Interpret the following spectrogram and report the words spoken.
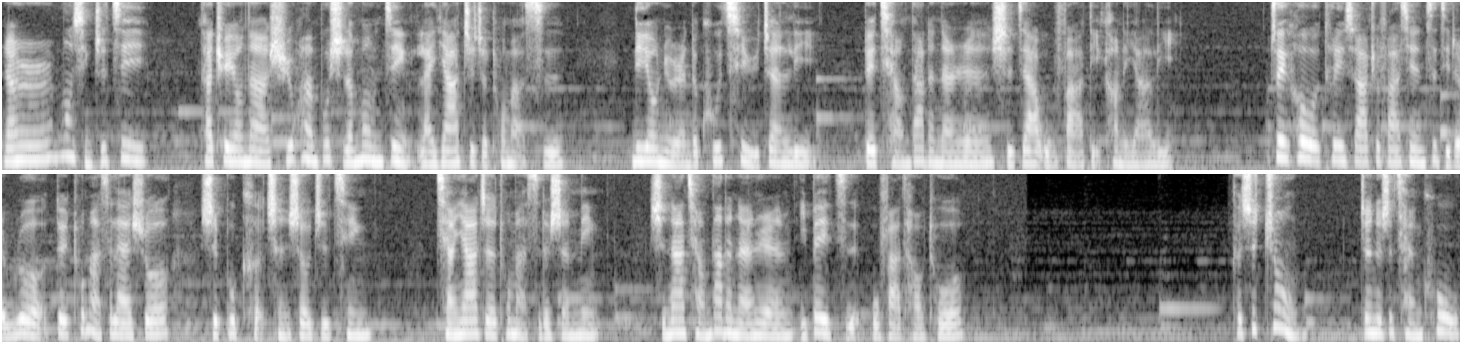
然而，梦醒之际，她却用那虚幻不实的梦境来压制着托马斯，利用女人的哭泣与战栗，对强大的男人施加无法抵抗的压力。最后，特丽莎却发现自己的弱对托马斯来说。是不可承受之轻，强压着托马斯的生命，使那强大的男人一辈子无法逃脱。可是重真的是残酷，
